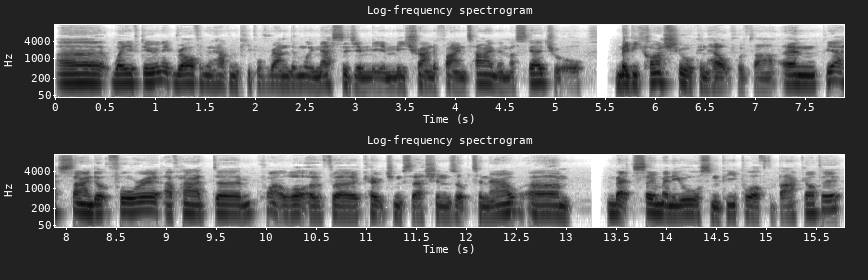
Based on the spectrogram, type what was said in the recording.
uh, way of doing it rather than having people randomly messaging me and me trying to find time in my schedule. Maybe Clash School can help with that. And yeah, signed up for it. I've had um, quite a lot of uh, coaching sessions up to now. Um, met so many awesome people off the back of it.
